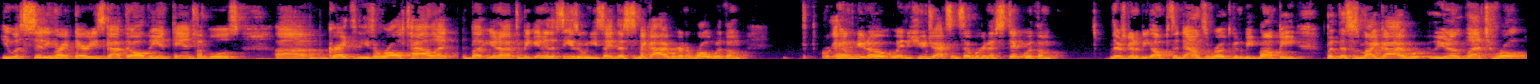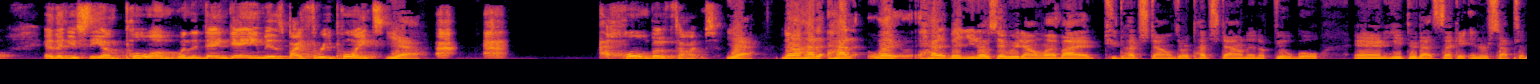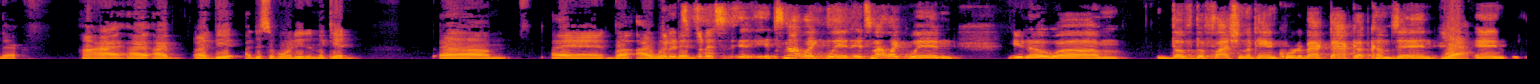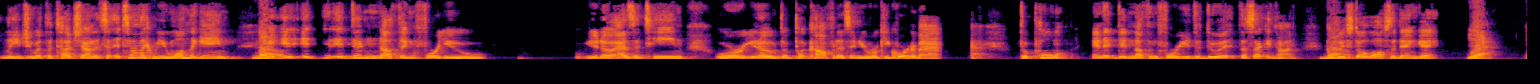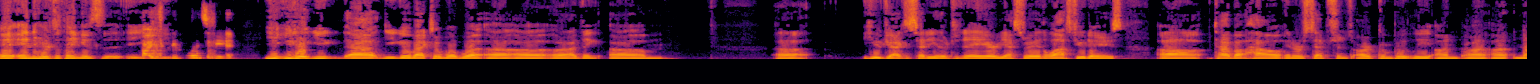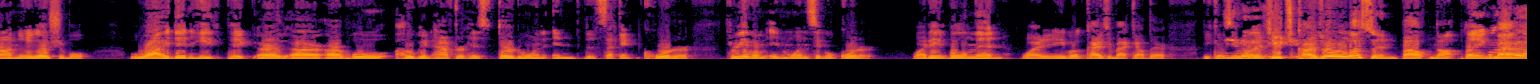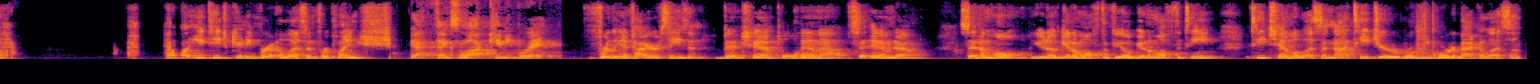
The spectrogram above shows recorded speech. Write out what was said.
He was sitting right there. He's got the, all the intangibles. Um, granted, he's a raw talent, but you know, at the beginning of the season, when you say this is my guy, we're going to roll with him. And you know, when Hue Jackson said we're going to stick with him, there's going to be ups and downs. The road's going to be bumpy, but this is my guy. You know, let's roll. And then you see him pull him when the dang game is by three points. Yeah. At, at, at home both times. Yeah. Now, had it, had like had it been, you know, say we are down like by two touchdowns or a touchdown and a field goal, and he threw that second interception there, all right, I I I'd be disappointed in the kid. Um, and but I would. But it's been, but it's it's not like when it's not like when you know um the the flash in the pan quarterback backup comes in, Yeah. and leads you with the touchdown. It's it's not like when you won the game. No. it it, it, it did nothing for you, you know, as a team or you know to put confidence in your rookie quarterback to pull him, and it did nothing for you to do it the second time because No. we still lost the dang game yeah. And, and here's the thing: is uh, by three points again. You, you go you uh you go back to what what uh, uh, uh I think um uh Hue Jackson said either today or yesterday the last few days uh talk about how interceptions are completely un, uh, uh, non-negotiable. Why didn't he pick uh, uh, uh pull Hogan after his third one in the second quarter? Three of them in one single quarter. Why didn't he pull him then? Why didn't he put Kizer back out there? Because he know, wanted to teach Kizer a lesson about not playing Well, you bad. How about you teach Kenny Britt a lesson for playing shit Yeah, thanks a lot, Kenny Britt. for the entire season? Bench him, pull him out, sit him down, send him home. You know, get him off the field, get him off the team. Teach him a lesson, not teach your rookie quarterback a lesson.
